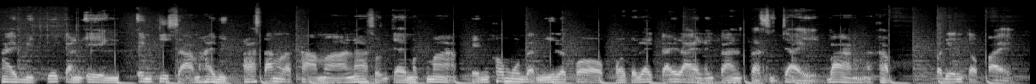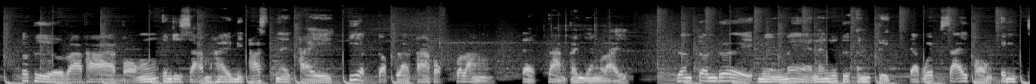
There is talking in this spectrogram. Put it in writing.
ไฮบริดด้วยกันเอง MG3 Hybrid Plus ตั้งราคามาน่าสนใจมากๆ เห็นข้อมูลแบบนี้แล้วก็พอจะได้ไกด์ไลน์ในการตัดสินใจบ้างนะครับ ประเด็นต่อไป ก็คือราคาของ MG3 Hybrid Plus ในไทยเทียบกับราคาของฝรั่งแตกต่างกันอย่างไร เริ่มต้นด้วยเมืองแม่นั่นก็คืออังกฤษ จากเว็บไซต์ของ MG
